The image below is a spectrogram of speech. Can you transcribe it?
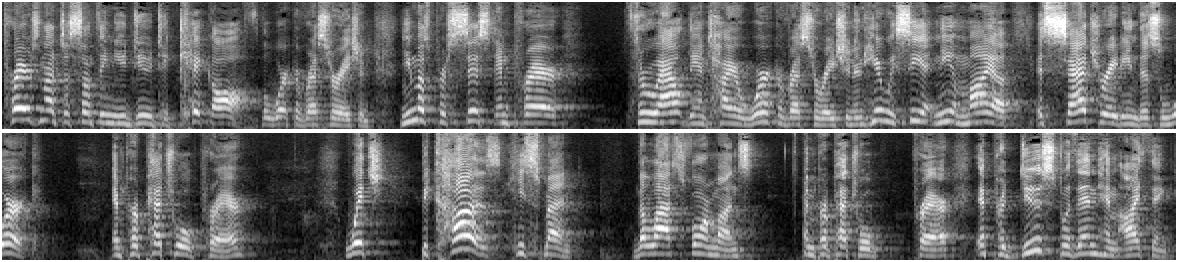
prayer's not just something you do to kick off the work of restoration. You must persist in prayer throughout the entire work of restoration. And here we see it Nehemiah is saturating this work in perpetual prayer, which, because he spent the last four months in perpetual prayer, it produced within him, I think,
